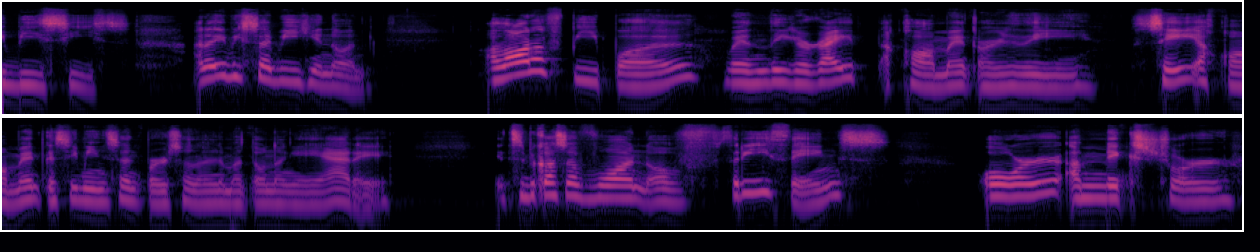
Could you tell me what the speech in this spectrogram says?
ABCs. Ano ibig sabihin nun? A lot of people, when they write a comment or they say a comment, kasi minsan personal naman itong nangyayari, it's because of one of three things or a mixture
